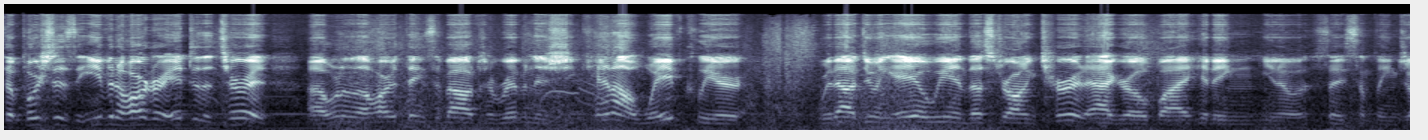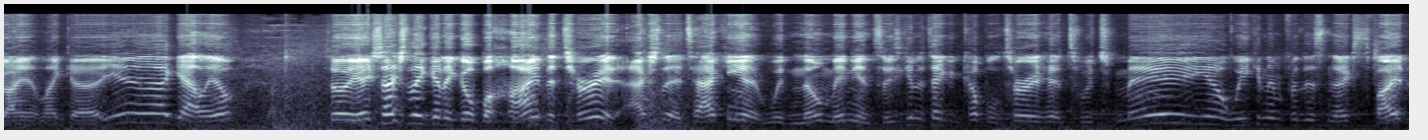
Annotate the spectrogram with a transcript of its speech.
to push this even harder into the turret. Uh, one of the hard things about Riven is she cannot wave clear without doing AoE and thus drawing turret aggro by hitting, you know, say something giant like a, yeah, Galio. So he's actually going to go behind the turret, actually attacking it with no minions. So he's going to take a couple turret hits, which may, you know, weaken him for this next fight.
